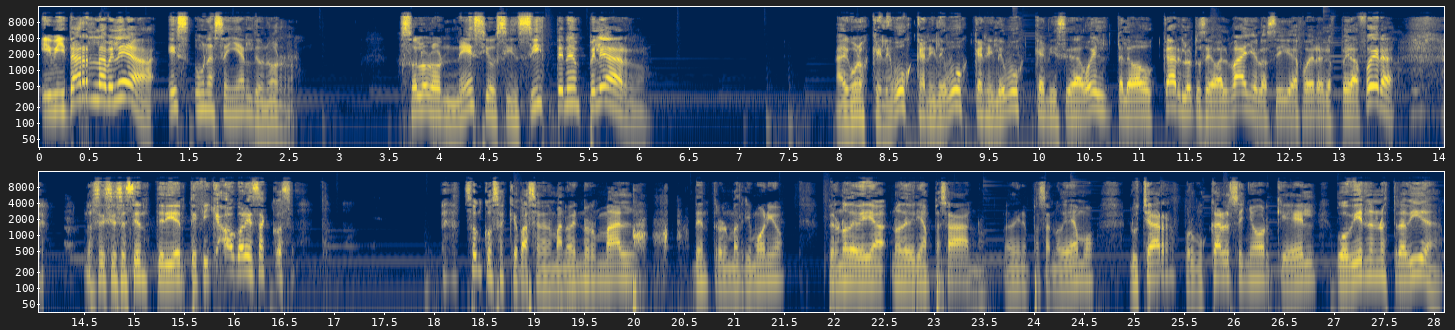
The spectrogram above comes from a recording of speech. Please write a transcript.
Evitar la pelea es una señal de honor. Solo los necios insisten en pelear. Algunos que le buscan y le buscan y le buscan y se da vuelta, le va a buscar, el otro se va al baño, lo sigue afuera, lo espera afuera. No sé si se siente identificado con esas cosas. Son cosas que pasan, hermano. Es normal dentro del matrimonio, pero no debería, no deberían pasarnos. No deberían pasar. No debemos luchar por buscar al Señor, que Él gobierne nuestra vida,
